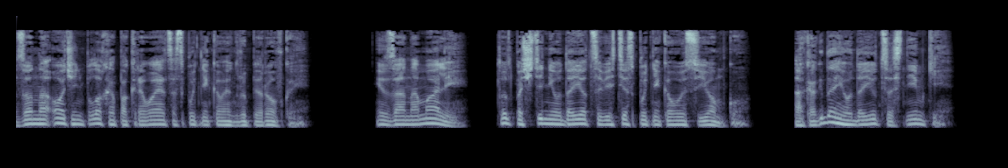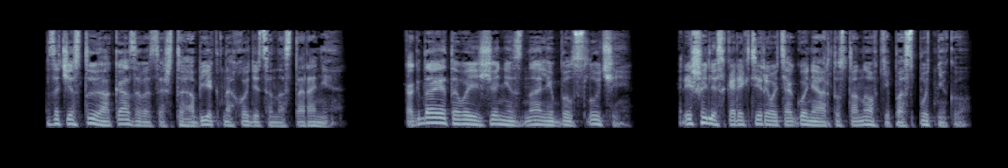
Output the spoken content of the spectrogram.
Зона очень плохо покрывается спутниковой группировкой. Из-за аномалий тут почти не удается вести спутниковую съемку. А когда и удаются снимки, зачастую оказывается, что объект находится на стороне. Когда этого еще не знали, был случай. Решили скорректировать огонь арт-установки по спутнику.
